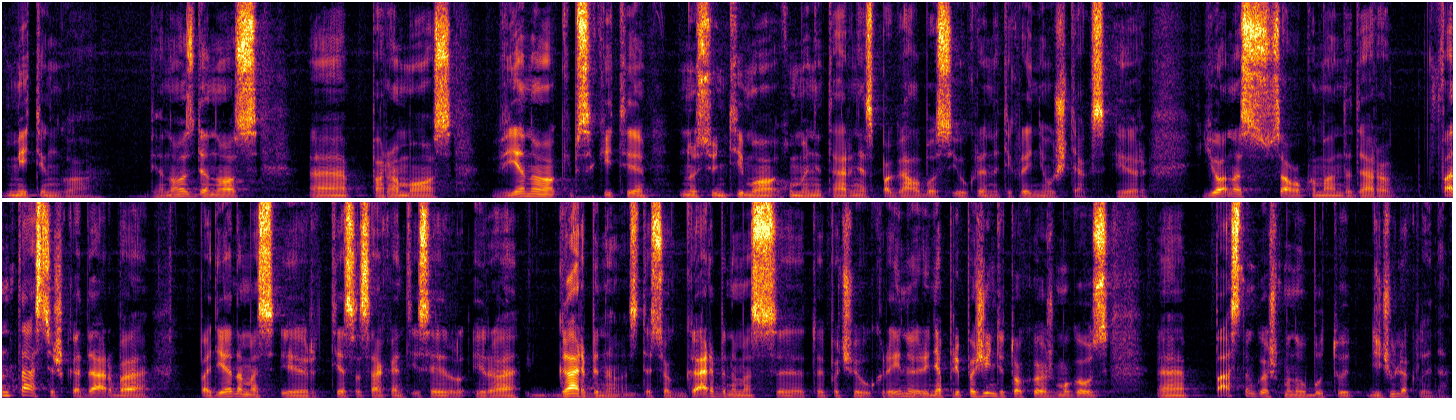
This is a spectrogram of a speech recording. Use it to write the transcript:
mitingo, vienos dienos paramos, vieno, kaip sakyti, nusiuntimo humanitarnės pagalbos į Ukrainą tikrai neužteks. Ir Jonas su savo komanda daro fantastišką darbą padėdamas ir tiesą sakant, jisai yra garbinamas, tiesiog garbinamas e, toj pačioje Ukrainoje ir nepripažinti tokio žmogaus e, pastangų, aš manau, būtų didžiulė klaida.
